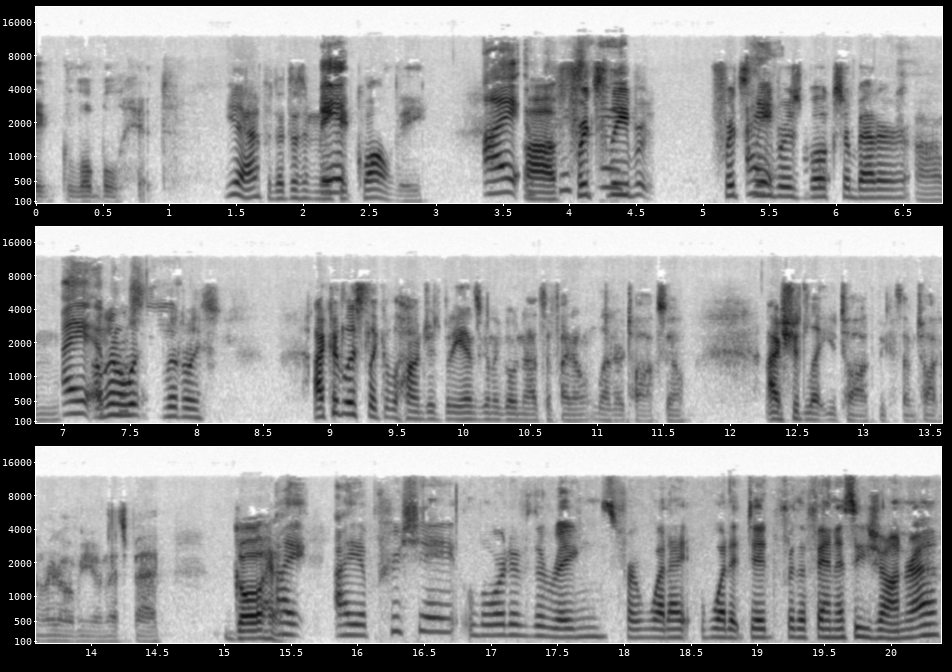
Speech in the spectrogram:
a global hit. yeah, but that doesn't make it, It- quality. I Uh, Fritz Leiber, Fritz I- Leiber's books are better. Um, I I'm gonna li- literally. I could list like hundreds, but Anne's gonna go nuts if I don't let her talk. So, I should let you talk because I'm talking right over you, and that's bad. Go ahead. I, I appreciate Lord of the Rings for what I what it did for the fantasy genre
